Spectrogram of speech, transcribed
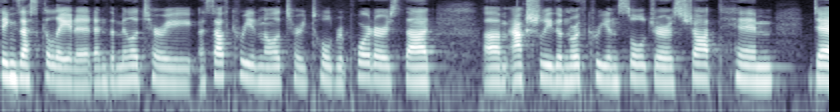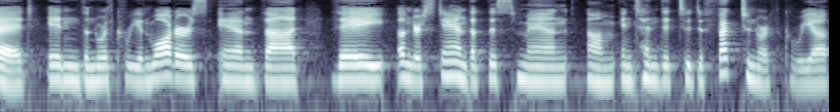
things escalated, and the military, South Korean military, told reporters that um, actually the North Korean soldiers shot him dead in the North Korean waters, and that they understand that this man um, intended to defect to North Korea,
